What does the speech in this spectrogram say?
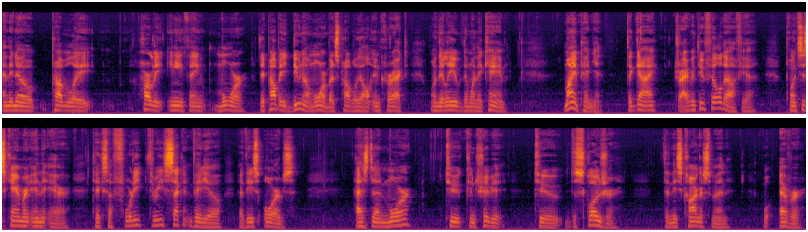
and they know probably hardly anything more. They probably do know more, but it's probably all incorrect when they leave than when they came. My opinion the guy driving through Philadelphia points his camera in the air, takes a 43 second video of these orbs, has done more to contribute to disclosure than these congressmen will ever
